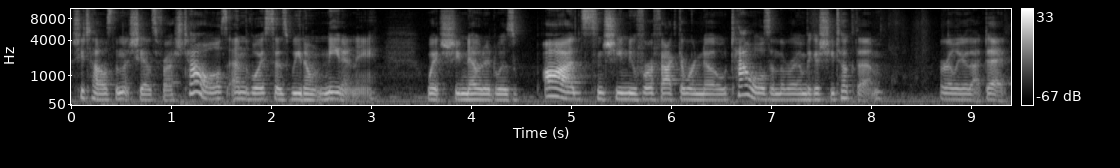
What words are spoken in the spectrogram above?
She tells them that she has fresh towels, and the voice says, We don't need any, which she noted was odd since she knew for a fact there were no towels in the room because she took them earlier that day.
